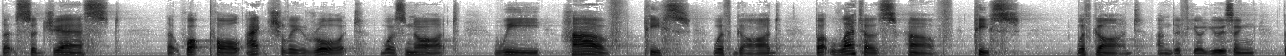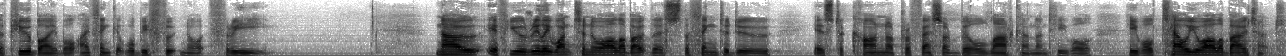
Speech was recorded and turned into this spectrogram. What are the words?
that suggest that what Paul actually wrote was not, we have peace with God, but let us have peace with God. And if you're using the Pew Bible, I think it will be footnote 3. Now, if you really want to know all about this, the thing to do is to corner Professor Bill Larkin, and he will, he will tell you all about it.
